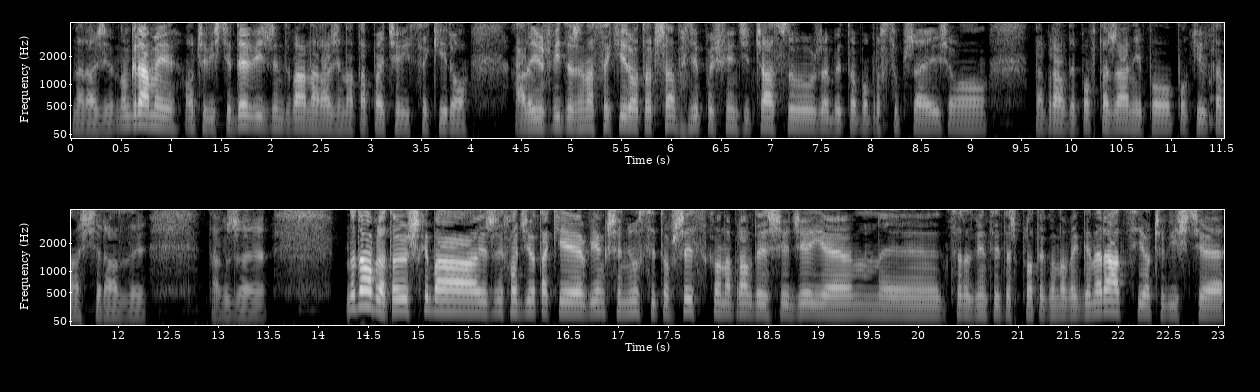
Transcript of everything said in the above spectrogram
na razie, no gramy oczywiście Division 2 na razie na tapecie i Sekiro, ale już widzę, że na Sekiro to trzeba będzie poświęcić czasu, żeby to po prostu przejść, o Naprawdę, powtarzanie po, po kilkanaście razy. Także. No dobra, to już chyba, jeżeli chodzi o takie większe newsy, to wszystko naprawdę się dzieje. Yy, coraz więcej też plotek o nowej generacji, oczywiście.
